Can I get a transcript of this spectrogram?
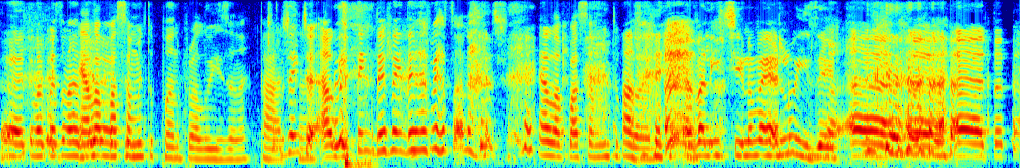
É, tem uma coisa madura. Ela passa muito pano pra Luísa, né? Passa. Gente, alguém tem que defender a personagem. Ela passa muito a, pano. a Valentina, mas é Luísa. é, é, é, total.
